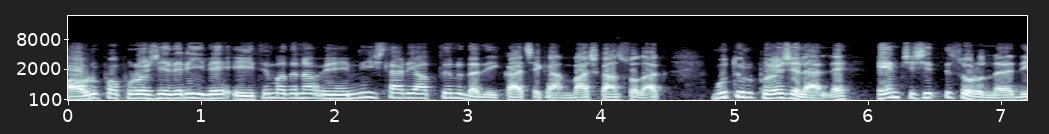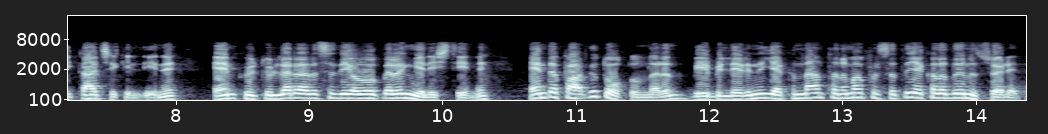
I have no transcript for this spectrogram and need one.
Avrupa projeleriyle eğitim adına önemli işler yaptığını da dikkat çeken Başkan Solak, bu tür projelerle hem çeşitli sorunlara dikkat çekildiğini, hem kültürler arası diyalogların geliştiğini, hem de farklı toplumların birbirlerini yakından tanıma fırsatı yakaladığını söyledi.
